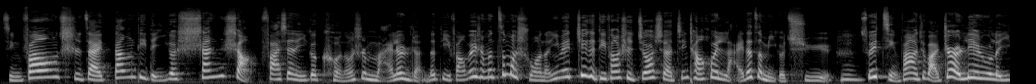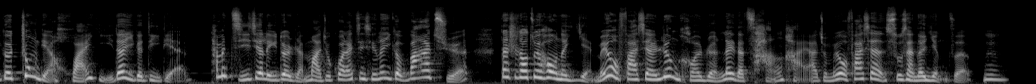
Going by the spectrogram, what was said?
警方是在当地的一个山上发现了一个可能是埋了人的地方。为什么这么说呢？因为这个地方是 Joshua 经常会来的这么一个区域，所以警方啊就把这儿列入了一个重点怀疑的一个地点。他们集结了一队人马，就过来进行了一个挖掘，但是到最后呢，也没有发现任何人类的残骸啊，就没有发现 Susan 的影子。嗯。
